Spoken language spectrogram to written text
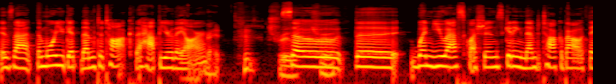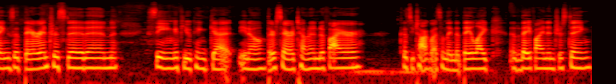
is that the more you get them to talk, the happier they are. Right. True. so true. the when you ask questions, getting them to talk about things that they're interested in, seeing if you can get you know their serotonin to fire because you talk about something that they like that they find interesting,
